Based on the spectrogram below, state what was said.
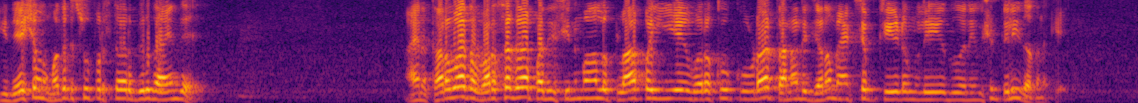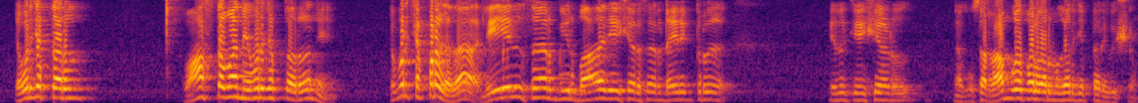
ఈ దేశంలో మొదటి సూపర్ స్టార్ బిరుదు ఆయనదే. ఆయన తర్వాత వరుసగా పది సినిమాలు ఫ్లాప్ అయ్యే వరకు కూడా తనని జనం యాక్సెప్ట్ చేయడం లేదు అనే విషయం తెలియదు అతనికి. ఎవరు చెప్తారు? వాస్తవాన్ని ఎవరు చెప్తారు అని ఎవరు చెప్పరు కదా లేదు సార్ మీరు బాగా చేశారు సార్ డైరెక్టర్ ఏదో చేశాడు. నాకు ఒకసారి రామ్ గోపాల్ వర్మ గారు చెప్పారు ఈ విషయం.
